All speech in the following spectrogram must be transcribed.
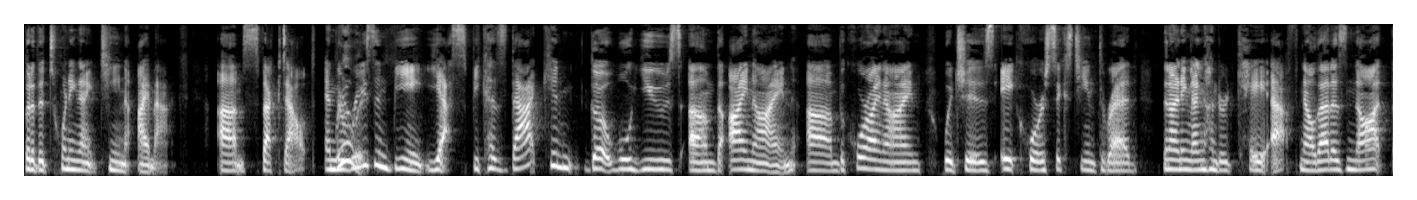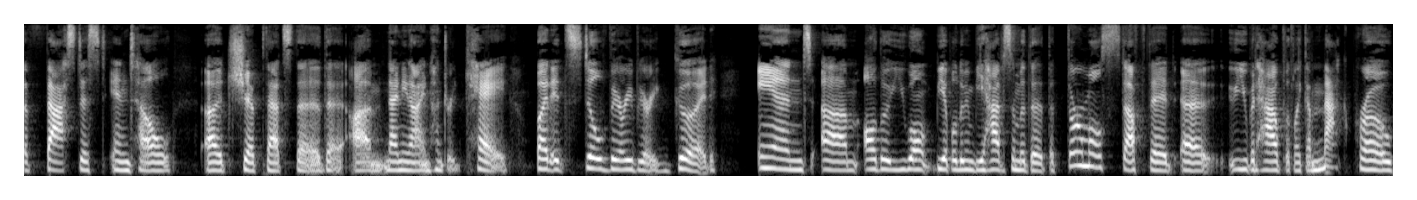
but at the 2019 iMac um, specked out. And the Really? reason being, yes, because that can go, we'll use um, the i9, um, the Core i9, which is 8 core, 16 thread, the 9900KF. Now, that is not the fastest Intel uh, chip, that's the, the um, 9900K, but it's still very, very good. And um, although you won't be able to maybe have some of the, the thermal stuff that uh, you would have with like a Mac Pro,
